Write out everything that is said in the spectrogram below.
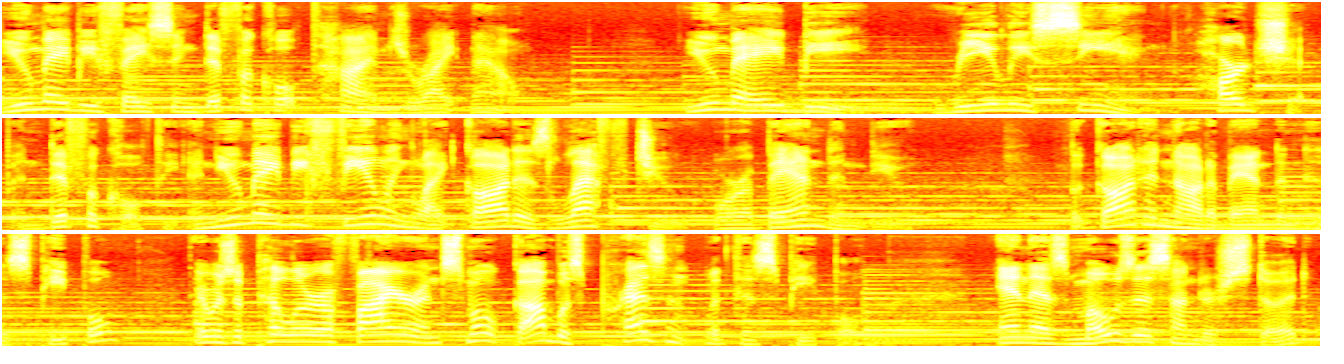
you may be facing difficult times right now. You may be really seeing hardship and difficulty, and you may be feeling like God has left you or abandoned you. But God had not abandoned his people. There was a pillar of fire and smoke. God was present with his people. And as Moses understood,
